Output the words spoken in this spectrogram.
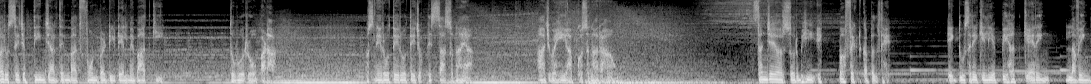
पर उससे जब तीन चार दिन बाद फ़ोन पर डिटेल में बात की तो वो रो पड़ा। उसने रोते रोते जो किस्सा सुनाया, आज वही आपको सुना रहा हूँ। संजय और सुरभि एक परफेक्ट कपल थे। एक दूसरे के लिए बेहद caring loving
